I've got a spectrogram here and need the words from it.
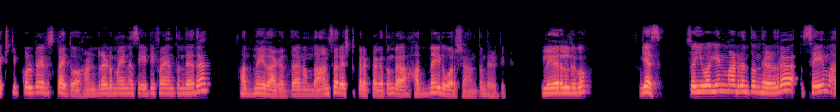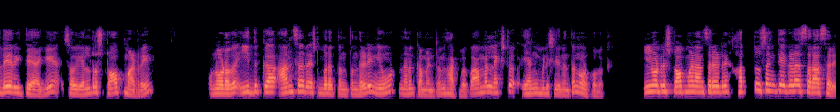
ಎಕ್ಸ್ ಇಕ್ವಲ್ ಟು ಎಷ್ಟಾಯ್ತು? ಹಂಡ್ರೆಡ್ ಮೈನಸ್ ಏಯ್ಟಿ ಫೈವ್ ಅಂತಂದ ಹೇಳಿದ್ರೆ ಹದಿನೈದು ಆಗತ್ತೆ. ನಮ್ದು ಆನ್ಸರ್ ಎಷ್ಟು ಕರೆಕ್ಟ್ ಆಗತ್ತೆ ಅಂದ್ರೆ ಹದಿನೈದು ವರ್ಷ ಅಂತಂದು ಹೇಳ್ತೀವಿ. ಕ್ಲಿಯರ್ ಎಲ್ರಿಗೂ? ಎಸ್ ಸೊ ಇವಾಗ ಏನ್ ಮಾಡ್ರಿ ಅಂತಂದ್ ಹೇಳಿದ್ರೆ ಸೇಮ್ ಅದೇ ರೀತಿಯಾಗಿ ಸೊ ಎಲ್ರು ಸ್ಟಾಪ್ ಮಾಡ್ರಿ. ನೋಡೋದು ಇದಕ್ಕ ಆನ್ಸರ್ ಎಷ್ಟು ಬರುತ್ತೆ ಅಂತಂದ ಹೇಳಿ ನೀವು ನನಗೆ ಕಮೆಂಟ್ ಅನ್ನು ಹಾಕ್ಬೇಕು. ಆಮೇಲೆ ನೆಕ್ಸ್ಟ್ ಹೆಂಗ್ ಬಿಡಿಸಿದೀನಿ ಅಂತ ನೋಡ್ಕೋಬೇಕು. ಇಲ್ಲಿ ನೋಡ್ರಿ ಸ್ಟಾಪ್ ಮಾಡಿ ಆನ್ಸರ್ ಹೇಳ್ರಿ. ಹತ್ತು ಸಂಖ್ಯೆಗಳ ಸರಾಸರಿ.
